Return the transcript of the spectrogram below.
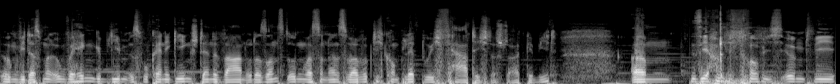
irgendwie, dass man irgendwo hängen geblieben ist, wo keine Gegenstände waren oder sonst irgendwas, sondern es war wirklich komplett durchfertig, das Startgebiet. Ähm, sie haben, glaube ich, irgendwie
